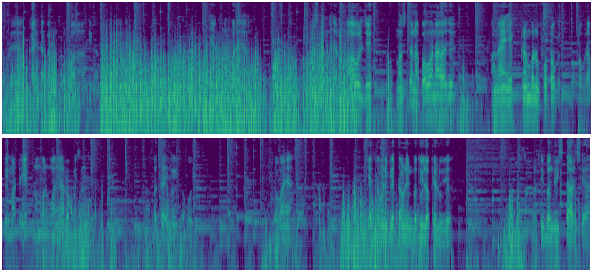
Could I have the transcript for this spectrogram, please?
આપણે કાયદા કાનૂન એક નંબર મસ્ત મજાનો માહોલ છે. મસ્તના પવન આવે છે. અને અહીંયા એક નંબરનું ફોટો ફોટોગ્રાફી માટે એક નંબરનું અહીંયા લોકેશન છે. બધાય જોઈ શકો છો. તો અહીંયા ચેતવણી, બેતવણી બધું લખેલું છે. પ્રતિબંધ વિસ્તાર છે આ.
